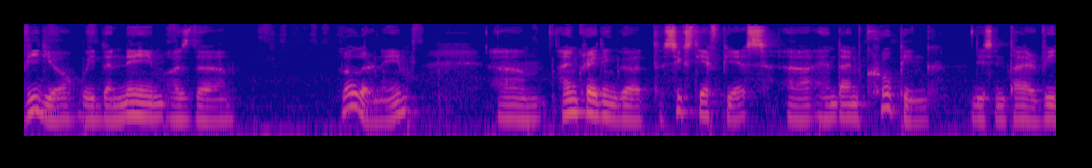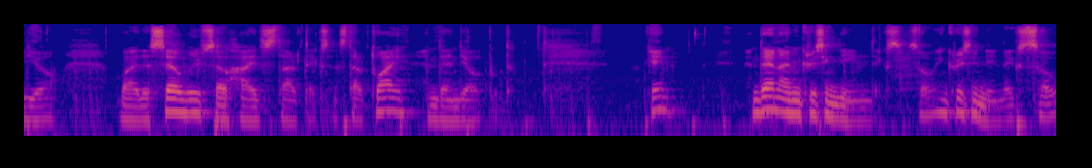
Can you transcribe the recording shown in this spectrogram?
video with the name as the loader name. Um, I'm creating at 60 FPS uh, and I'm cropping this entire video by the cell width, cell height, start X and start Y and then the output. Okay? And then I'm increasing the index. So increasing the index. So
